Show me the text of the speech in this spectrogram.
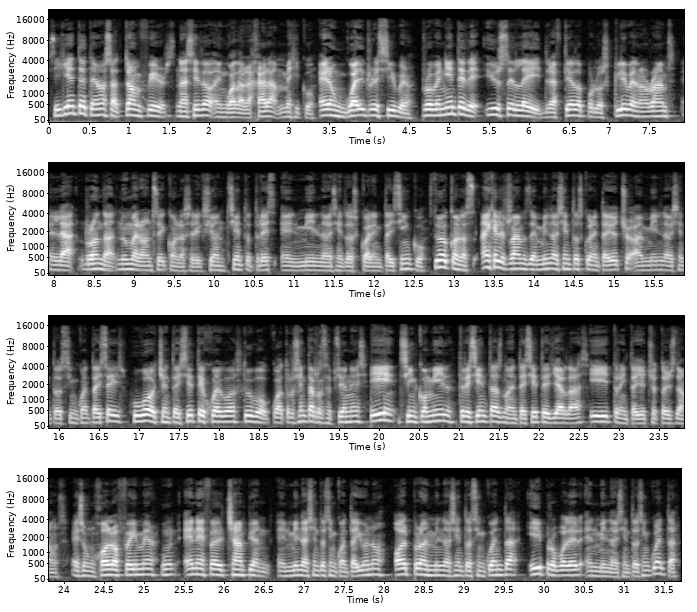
Siguiente tenemos a Tom Fierce, nacido en Guadalajara, México. Era un wide receiver proveniente de UCLA, drafteado por los Cleveland Rams en la ronda número 11 con la selección 103 en 1945. Estuvo con los Angeles Rams de 1948 a 1950 56. Jugó 87 juegos, tuvo 400 recepciones y 5.397 yardas y 38 touchdowns. Es un Hall of Famer, un NFL Champion en 1951, All Pro en 1950 y Pro Bowler en 1950.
